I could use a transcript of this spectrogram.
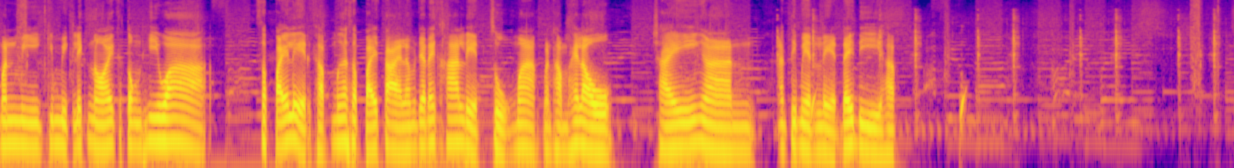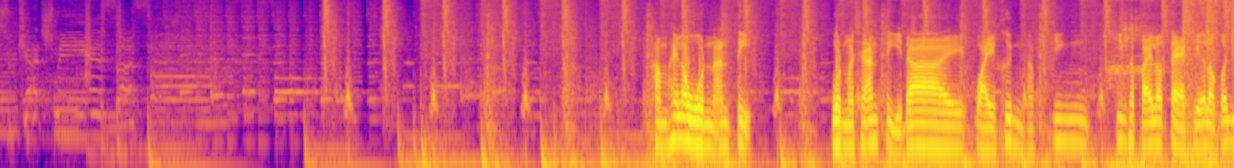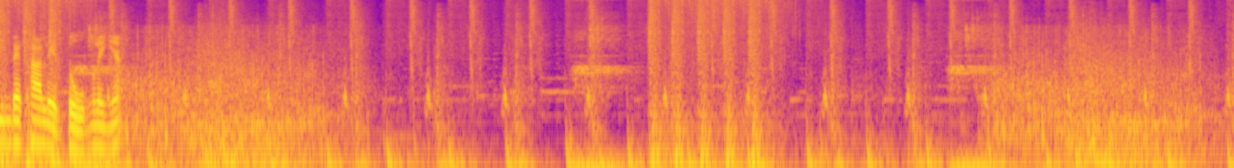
มันมีกิมมิคเล็กน้อยตรงที่ว่าสไปเลดครับ เมื่อสไปตายแล้วมันจะได้ค่าเลดสูงมาก มันทำให้เราใช้งานอันติเมตเลดได้ดีครับ ทำให้เราวนอันติ วนมาใช้อันติได้ไวขึ้นครับ ยิ่งยิ่งสไปเราแตกเยอะเราก็ยิ่งได้ค่าเลทสูงอะไรเงี้ย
